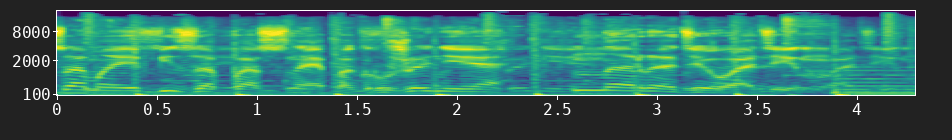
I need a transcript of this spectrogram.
Самое безопасное погружение на Радио 1.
